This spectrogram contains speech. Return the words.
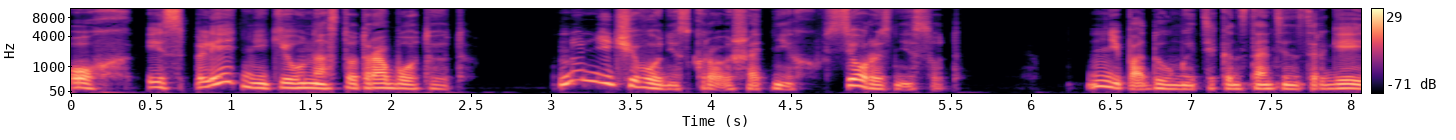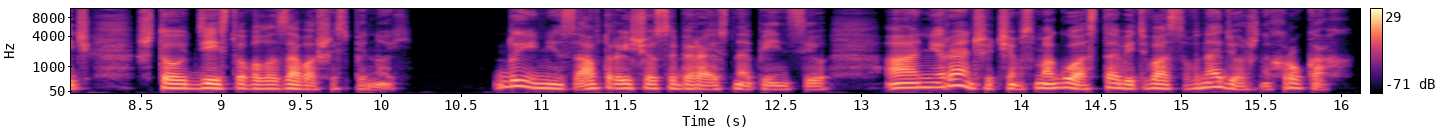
«Ох, и сплетники у нас тут работают. Ну, ничего не скроешь от них, все разнесут. Не подумайте, Константин Сергеевич, что действовала за вашей спиной. Да и не завтра еще собираюсь на пенсию, а не раньше, чем смогу оставить вас в надежных руках.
